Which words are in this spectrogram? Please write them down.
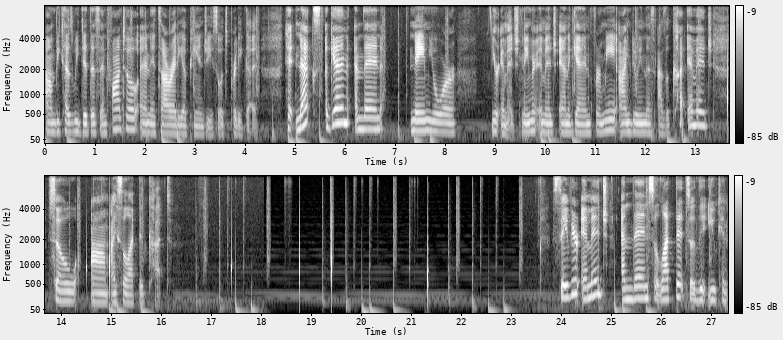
um, because we did this in Phonto and it's already a PNG so it's pretty good. Hit next again and then name your your image name your image and again for me I'm doing this as a cut image so um, I selected cut Save your image and then select it so that you can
